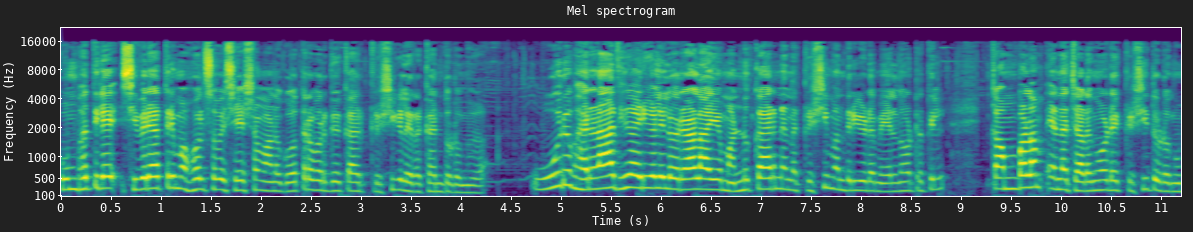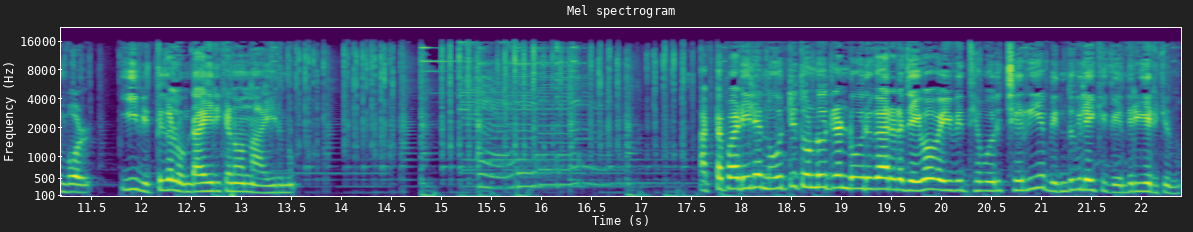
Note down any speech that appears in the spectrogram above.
കുംഭത്തിലെ ശിവരാത്രി മഹോത്സവ ശേഷമാണ് ഗോത്രവർഗക്കാർ കൃഷികൾ ഇറക്കാൻ തുടങ്ങുക. ഊരു ഭരണാധികാരികളിൽ ഒരാളായ മണ്ണുക്കാരൻ എന്ന കൃഷിമന്ത്രിയുടെ മേൽനോട്ടത്തിൽ കമ്പളം എന്ന ചടങ്ങോടെ കൃഷി തുടങ്ങുമ്പോൾ ഈ വിത്തുകൾ ഉണ്ടായിരിക്കണമെന്നായിരുന്നു. അട്ടപ്പാടിയിലെ നൂറ്റി തൊണ്ണൂറ്റി രണ്ട് ഊരുകാരുടെ ജൈവ വൈവിധ്യം ഒരു ചെറിയ ബിന്ദുവിലേക്ക് കേന്ദ്രീകരിക്കുന്നു.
